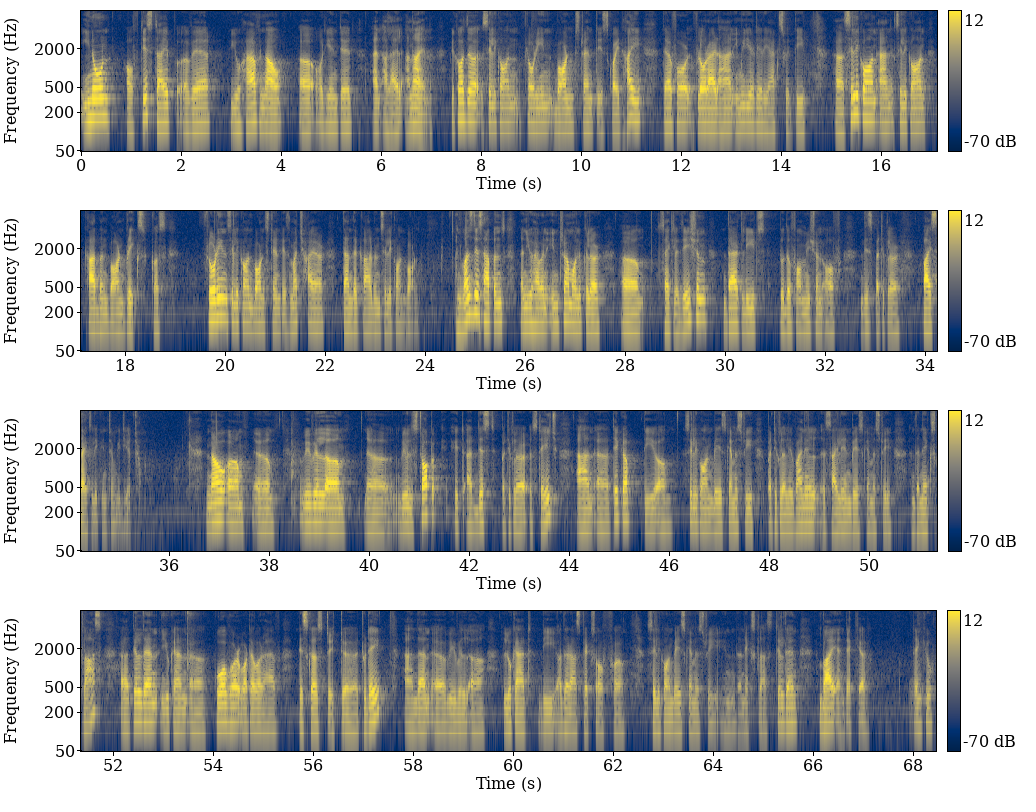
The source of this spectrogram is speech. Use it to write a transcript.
enone of this type uh, where you have now uh, oriented an allyl anion because the silicon fluorine bond strength is quite high therefore fluoride ion immediately reacts with the uh, silicon and silicon carbon bond breaks because fluorine silicon bond strength is much higher than the carbon silicon bond. And once this happens then you have an intramolecular um, cyclization that leads to the formation of this particular bicyclic intermediate. Now um, uh, we will um, uh, we will stop it at this particular stage and uh, take up the um, silicon based chemistry particularly vinyl silane based chemistry in the next class. Uh, till then you can uh, go over whatever I have discussed it uh, today and then uh, we will uh, look at the other aspects of uh, silicon based chemistry in the next class. Till then bye and take care. Thank you.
